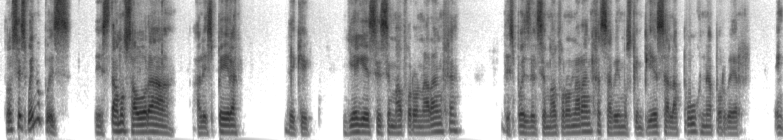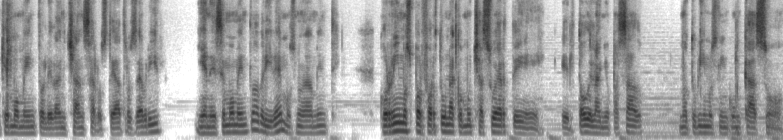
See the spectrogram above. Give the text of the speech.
Entonces, bueno, pues estamos ahora a la espera de que llegue ese semáforo naranja. Después del semáforo naranja sabemos que empieza la pugna por ver en qué momento le dan chance a los teatros de abrir y en ese momento abriremos nuevamente. Corrimos por fortuna con mucha suerte el, todo el año pasado. No tuvimos ningún caso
